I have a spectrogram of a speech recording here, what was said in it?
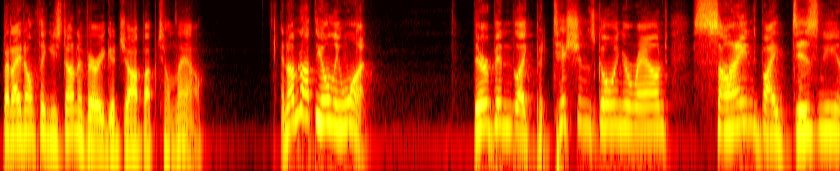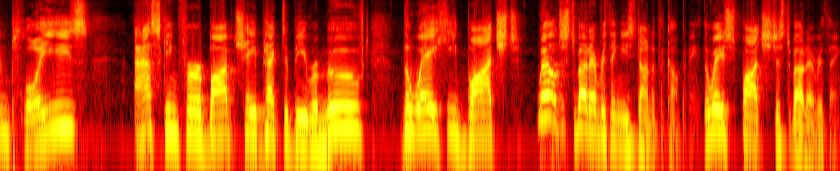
But I don't think he's done a very good job up till now, and I'm not the only one. There have been like petitions going around signed by Disney employees asking for Bob Chapek to be removed. The way he botched, well, just about everything he's done at the company. The way he's botched just about everything.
